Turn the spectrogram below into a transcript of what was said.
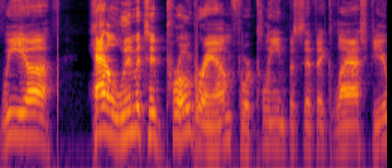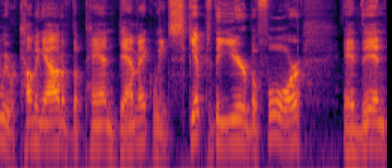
We uh, had a limited program for Clean Pacific last year. We were coming out of the pandemic. We'd skipped the year before and then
